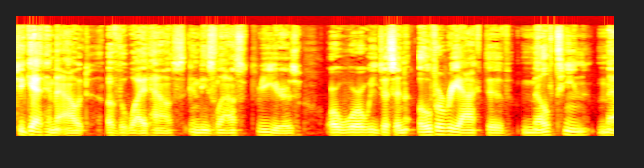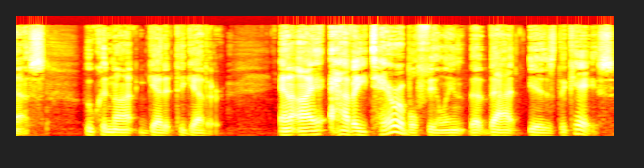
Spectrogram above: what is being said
to get him out of the White House in these last three years? Or were we just an overreactive, melting mess who could not get it together? And I have a terrible feeling that that is the case.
